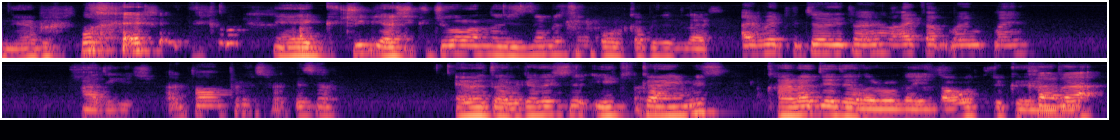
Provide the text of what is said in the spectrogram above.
Ne yapayım? Ee, küçük yaş küçük olanlar izlemesin korkabilirler. evet videoya gitmeyi like atmayı unutmayın. Hadi geç. Press ve güzel. Evet arkadaşlar ilk hikayemiz Kara Dedeler olayı Davutlu köyünde. Kara.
